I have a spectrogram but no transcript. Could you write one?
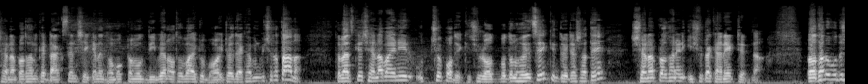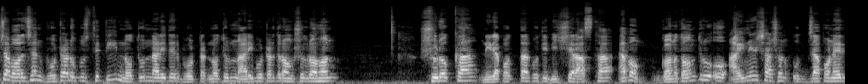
সেনাপ্রধানকে ডাকছেন, সেখানে ধমক টমক দিবেন অথবা একটু ভয়টা দেখাবেন বিষয়টা তা না। তবে আজকে সেনাবাহিনীর উচ্চ পদে কিছু রদবদল হয়েছে, কিন্তু এটার সাথে সেনাপ্রধানের ইস্যুটা কানেক্টেড না। প্রধান উপদেষ্টা বলেছেন, ভোটার উপস্থিতি, নতুন নারীদের নতুন নারী ভোটারদের অংশগ্রহণ, সুরক্ষা, নিরাপত্তার প্রতি বিশ্বের আস্থা এবং গণতন্ত্র ও আইনের শাসন উদযাপনের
